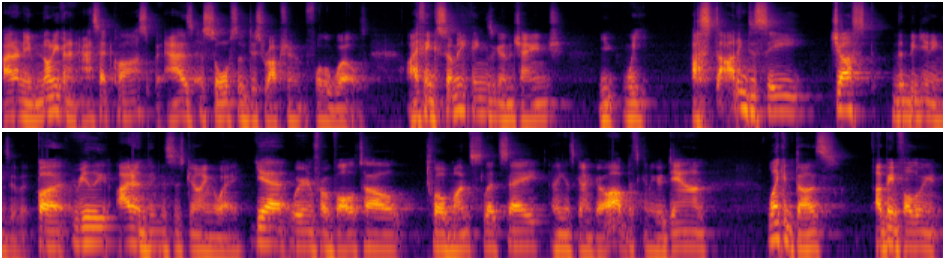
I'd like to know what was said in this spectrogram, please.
I don't even, not even an asset class, but as a source of disruption for the world. I think so many things are going to change. You, we are starting to see just the beginnings of it. But really, I don't think this is going away. Yeah, we're in for a volatile 12 months, let's say. I think it's going to go up, it's going to go down, like it does. I've been following it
